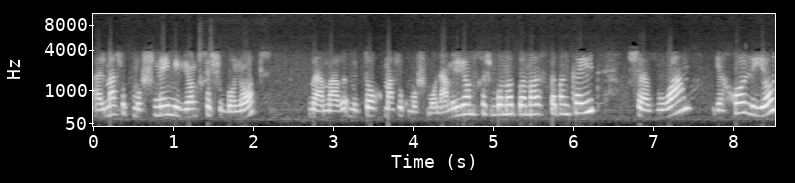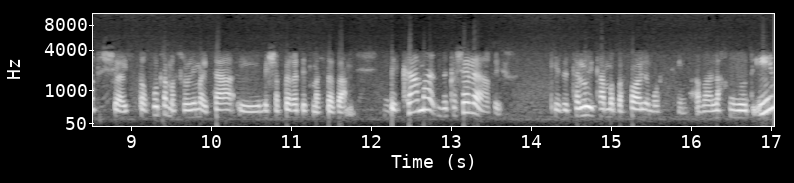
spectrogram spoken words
על משהו כמו שני מיליון חשבונות, מהמער... מתוך משהו כמו שמונה מיליון חשבונות במערכת הבנקאית, שעבורם יכול להיות שההצטרפות למסלולים הייתה אה, משפרת את מצבם. בכמה זה קשה להעריך, כי זה תלוי כמה בפועל הם עושים, אבל אנחנו יודעים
